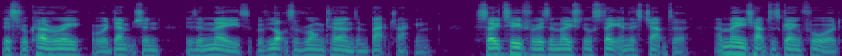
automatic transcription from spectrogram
This recovery, or redemption, is a maze with lots of wrong turns and backtracking. So too for his emotional state in this chapter, and many chapters going forward.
